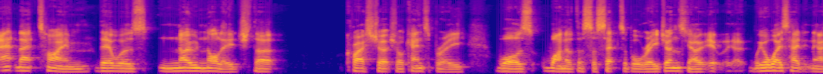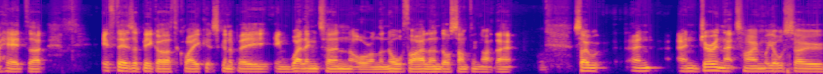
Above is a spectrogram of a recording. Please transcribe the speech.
at that time, there was no knowledge that Christchurch or Canterbury was one of the susceptible regions. You know, it, we always had it in our head that if there's a big earthquake, it's going to be in Wellington or on the North Island or something like that. So, and and during that time, we also,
